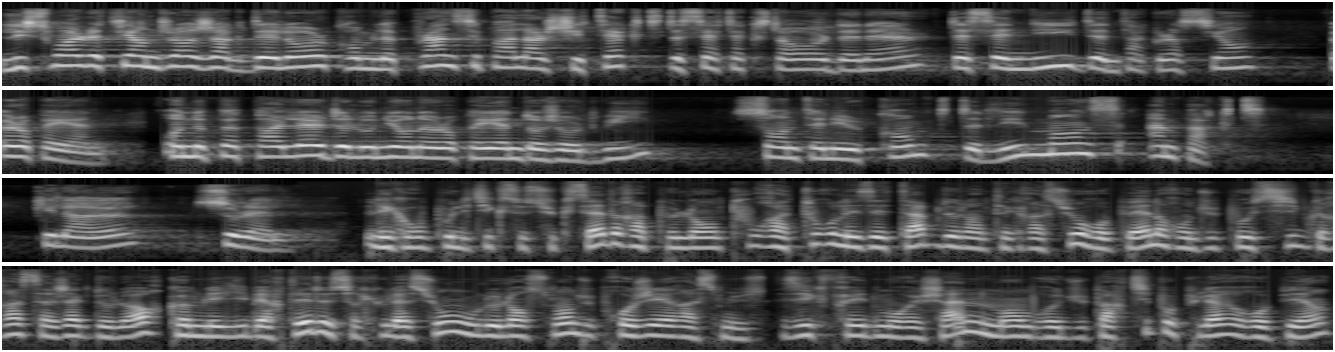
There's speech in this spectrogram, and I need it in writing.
L'histoire retiendra Jacques Delors comme le principal architecte de cette extraordinaire décennie d'intégration européenne. On ne peut parler de l'Union européenne d'aujourd'hui sans tenir compte de l'immense impact qu'il a eu sur elle. Les groupes politiques se succèdent, rappelant tour à tour les étapes de l'intégration européenne rendues possibles grâce à Jacques Delors, comme les libertés de circulation ou le lancement du projet Erasmus. Siegfried Mureschan, membre du Parti populaire européen,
